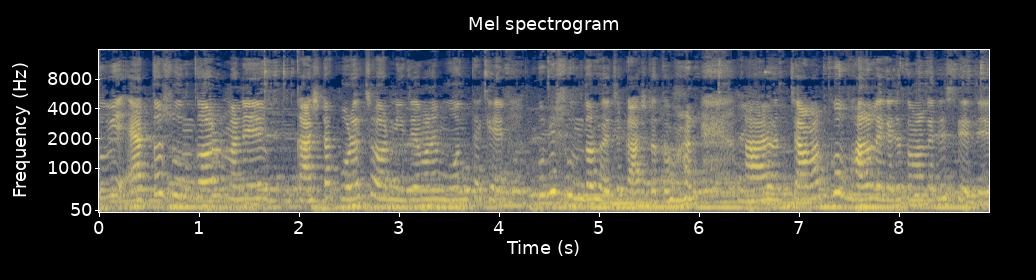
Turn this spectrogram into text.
তুমি এত সুন্দর মানে কাজটা করেছ নিজে মানে মন থেকে খুবই সুন্দর হয়েছে কাজটা তোমার। আর হচ্ছে আমার খুব ভালো লেগেছে তোমার কাছে সেজে।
